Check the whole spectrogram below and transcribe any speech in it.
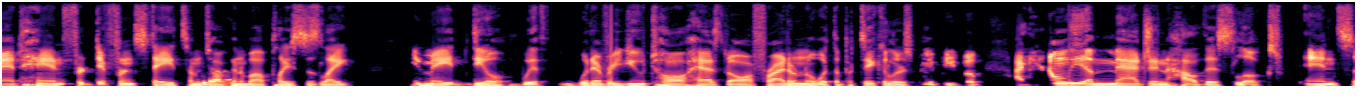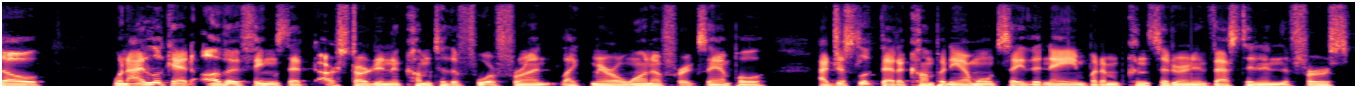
at hand for different states. I'm yep. talking about places like you may deal with whatever Utah has to offer. I don't know what the particulars may be, but I can only imagine how this looks. And so when I look at other things that are starting to come to the forefront, like marijuana, for example, I just looked at a company. I won't say the name, but I'm considering investing in the first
